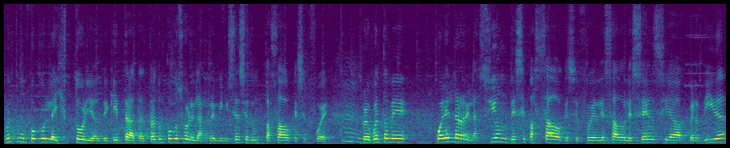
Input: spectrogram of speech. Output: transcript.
cuéntame un poco la historia, de qué trata. Trata un poco sobre las reminiscencias de un pasado que se fue. Mm. Pero cuéntame, ¿cuál es la relación de ese pasado que se fue, de esa adolescencia perdida,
